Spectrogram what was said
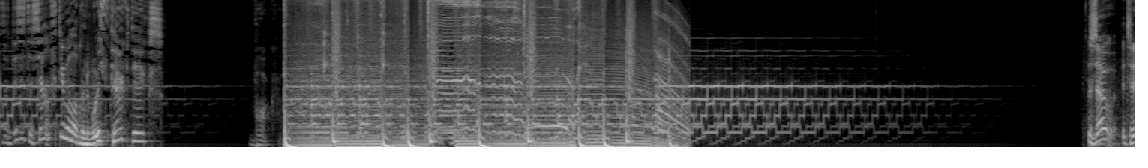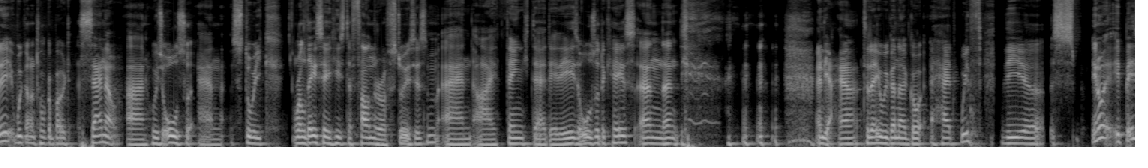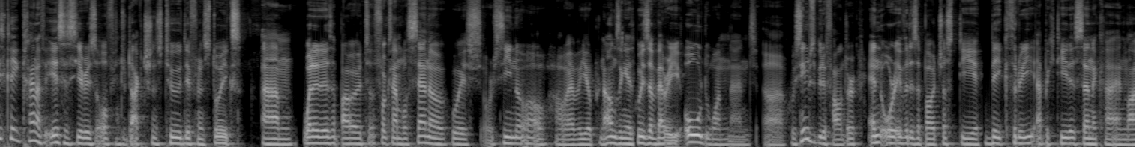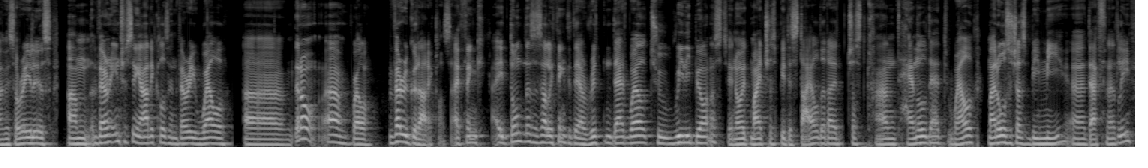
So this is the self-development with tactics. Bock. So today we're gonna talk about Zeno, uh, who is also an Stoic. Well, they say he's the founder of Stoicism, and I think that it is also the case. And then, and yeah, uh, today we're gonna go ahead with the, uh, you know, it basically kind of is a series of introductions to different Stoics. Um, what it is about, for example, Seno, who is, or Zeno, or however you're pronouncing it, who is a very old one and uh, who seems to be the founder, and or if it is about just the big three, Epictetus, Seneca, and Marcus Aurelius. Um, very interesting articles and very well, uh, you know, uh, well, very good articles. I think I don't necessarily think that they are written that well to really be honest. You know, it might just be the style that I just can't handle that well. Might also just be me, uh, definitely.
